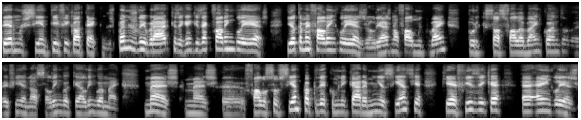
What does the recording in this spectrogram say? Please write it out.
termos científico-técnicos, para nos livrar, quer dizer, quem quiser que fale inglês, e eu também falo inglês, aliás, não falo muito bem, porque só se fala bem quando, enfim, a nossa língua, que é a língua mãe, mas, mas uh, falo o suficiente para poder comunicar a minha ciência, que é física, uh, em inglês.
